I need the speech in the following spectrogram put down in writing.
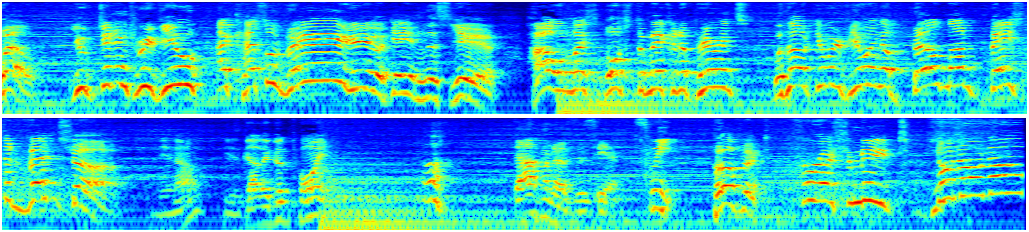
Well, you didn't review a Castlevania game this year. How am I supposed to make an appearance without you reviewing a Belmont-based adventure? You know, he's got a good point. Oh, Domino's is here. Sweet. Perfect. Fresh meat. No, no, no!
